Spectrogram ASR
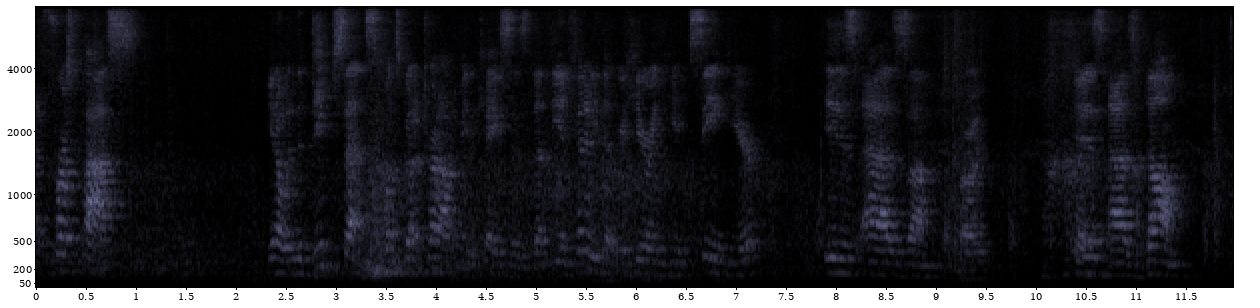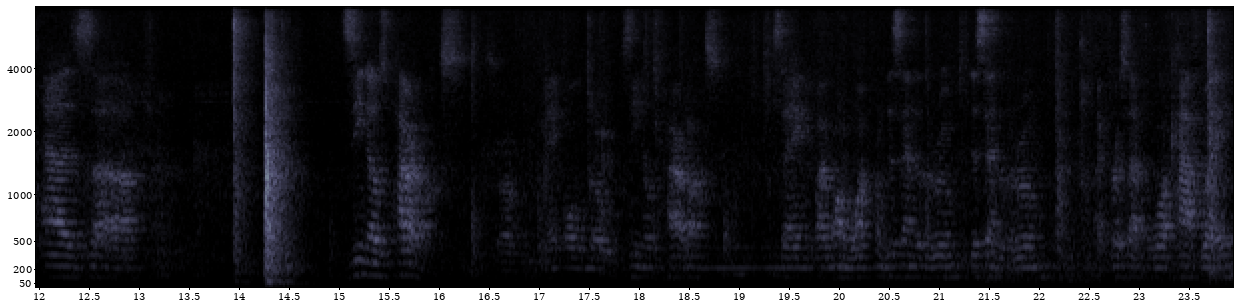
at first pass, you know, in the deep sense, what's going to turn out to be the case is that the infinity that we're hearing, seeing here is as, um, sorry, is as dumb as uh, Zeno's paradox. So you may all know Zeno's paradox, saying if I want to walk from this end of the room to this end of the room, I first have to walk halfway.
